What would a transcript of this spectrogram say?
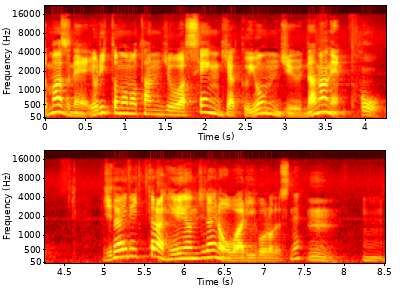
まずね頼朝の誕生は1147年と。ほ時代で言ったら平安時代の終わり頃ですね。ううん。うん、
